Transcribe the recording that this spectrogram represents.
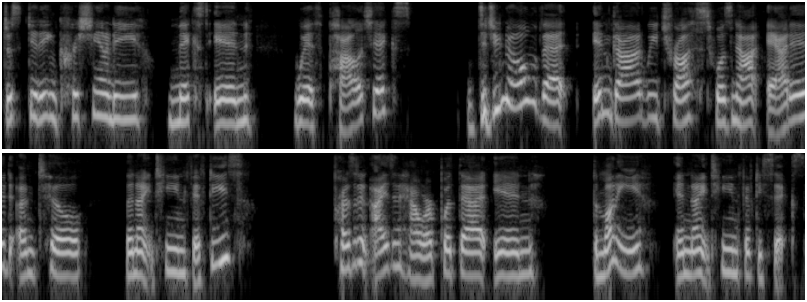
just getting Christianity mixed in with politics. Did you know that in God We Trust was not added until the 1950s. President Eisenhower put that in the money in 1956,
